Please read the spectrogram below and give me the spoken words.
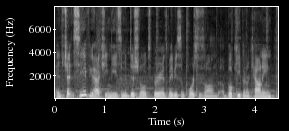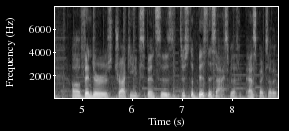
and see if you actually need some additional experience, maybe some courses on bookkeeping or accounting, uh, vendors, tracking expenses, just the business aspect, aspects of it.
